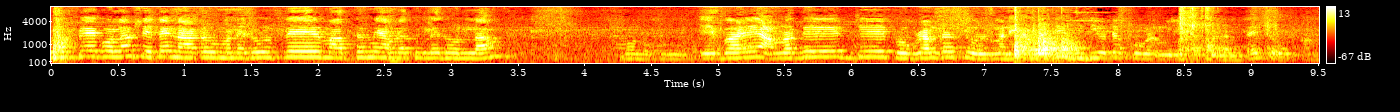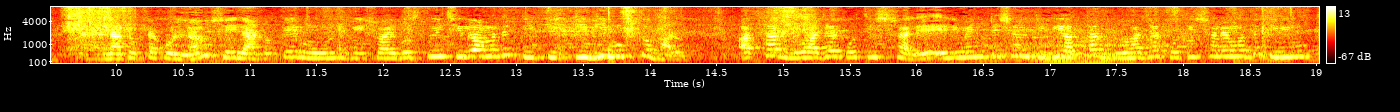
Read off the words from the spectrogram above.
রোল প্লে করলাম সেটাই নাটক মানে রোল প্লের মাধ্যমে আমরা তুলে ধরলাম। এবারে আমাদের যে প্রোগ্রামটা চল মানে আমরা যে ভিডিওটা প্রোগ্রাম করলাম, তাই তো? নাটকটা করলাম, সেই নাটকের মূল বিষয়বস্তুই ছিল আমাদের টিভি মুক্ত ভারত। অর্থাৎ দু হাজার পঁচিশ সালে এলিমেন্টেশন টিভি অর্থাৎ দু হাজার পঁচিশ সালের মধ্যে টিভি মুক্ত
